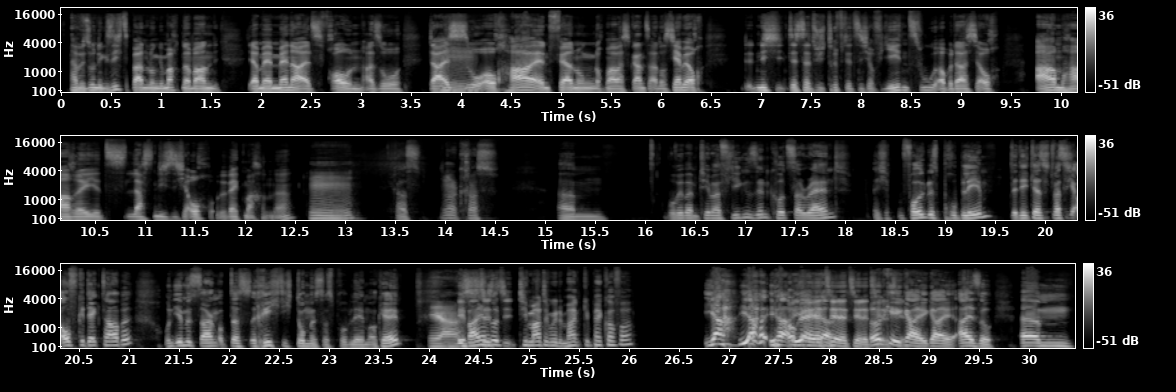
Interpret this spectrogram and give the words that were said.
haben wir so eine Gesichtsbehandlung gemacht, und da waren ja mehr Männer als Frauen. Also da ist Mhm. so auch Haarentfernung nochmal was ganz anderes. Die haben ja auch nicht, das natürlich trifft jetzt nicht auf jeden zu, aber da ist ja auch Armhaare, jetzt lassen die sich auch wegmachen, ne? Mhm. Krass. Ja, krass. Ähm, wo wir beim Thema Fliegen sind, kurzer Rant. Ich habe folgendes Problem, das, was ich aufgedeckt habe. Und ihr müsst sagen, ob das richtig dumm ist, das Problem, okay? Ja. Wir Ist waren ja das nur- die Thematik mit dem Handgepäckkoffer? Ja, ja, ja. Okay, ja, ja. erzähl, erzähl, erzähl. Okay, erzähl. geil, geil. Also, ähm,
